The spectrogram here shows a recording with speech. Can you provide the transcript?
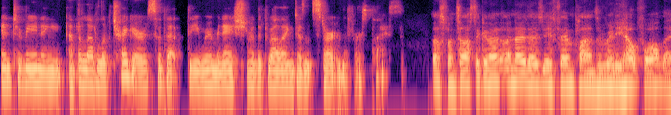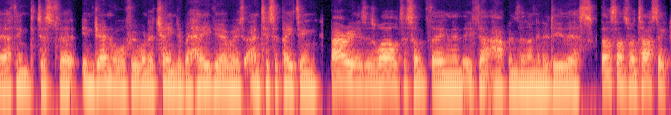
intervening at the level of triggers so that the rumination or the dwelling doesn't start in the first place. That's fantastic. And I, I, know those if then plans are really helpful, aren't they? I think just for in general, if we want to change a behavior, we're anticipating barriers as well to something. And if that happens, then I'm going to do this. That sounds fantastic.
